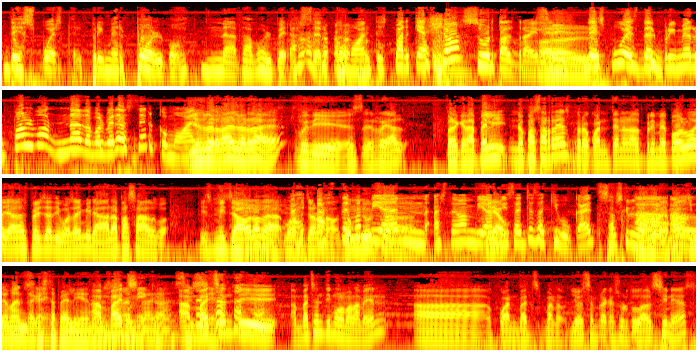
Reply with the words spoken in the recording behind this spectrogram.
Después del primer polvo, nada volverá a ser como antes. Perquè això surt al tràiler. Ai. Después del primer polvo, nada volverá a ser como I antes. és verdad, és verdad, eh? Vull dir, és, és real. Perquè la peli no passa res, però quan tenen el primer polvo ja després ja dius, ai mira, ara passa algo. I és mitja hora de... Bueno, mitja hora no, 10 estem, minuts enviant, de... estem enviant Mireu, missatges equivocats. saps quin és el a- problema? al- Quina mandra Sí. aquesta pel·li, eh? No em vaig, mica, està- sí, em, vaig sí. sentir, em vaig sentir molt malament uh, quan vaig... Bueno, jo sempre que surto dels cines,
